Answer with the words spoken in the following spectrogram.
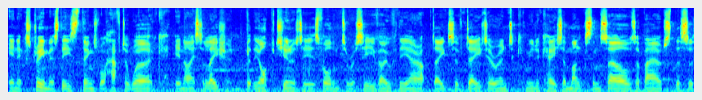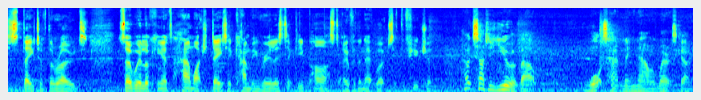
in extremis, these things will have to work in isolation, but the opportunity is for them to receive over the air updates of data and to communicate amongst themselves about the sort of state of the roads. So we're looking at how much data can be realistically passed over the networks of the future. How excited are you about what's happening now and where it's going?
